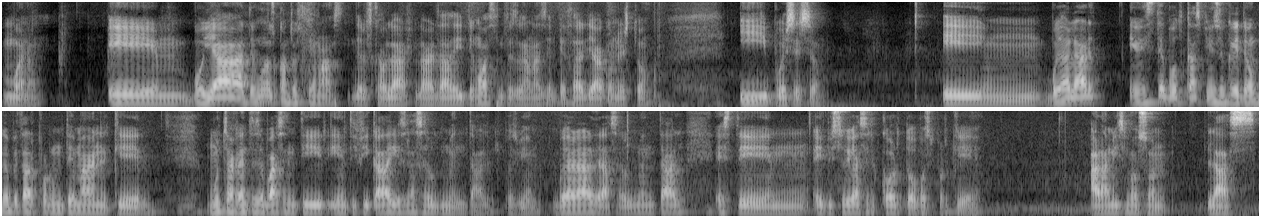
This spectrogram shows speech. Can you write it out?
Bueno, eh, voy a. Tengo unos cuantos temas de los que hablar, la verdad, y tengo bastantes ganas de empezar ya con esto. Y pues eso. Eh, voy a hablar. En este podcast pienso que tengo que empezar por un tema en el que mucha gente se pueda sentir identificada y es la salud mental. Pues bien, voy a hablar de la salud mental. Este mm, episodio va a ser corto, pues porque ahora mismo son las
